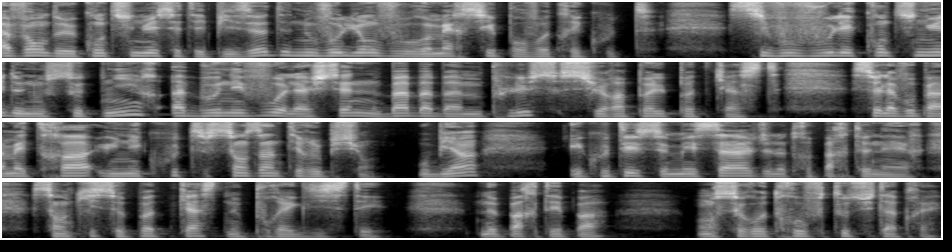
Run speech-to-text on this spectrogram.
Avant de continuer cet épisode, nous voulions vous remercier pour votre écoute. Si vous voulez continuer de nous soutenir, abonnez-vous à la chaîne Bababam Plus sur Apple Podcast. Cela vous permettra une écoute sans interruption. Ou bien, écoutez ce message de notre partenaire, sans qui ce podcast ne pourrait exister. Ne partez pas, on se retrouve tout de suite après.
